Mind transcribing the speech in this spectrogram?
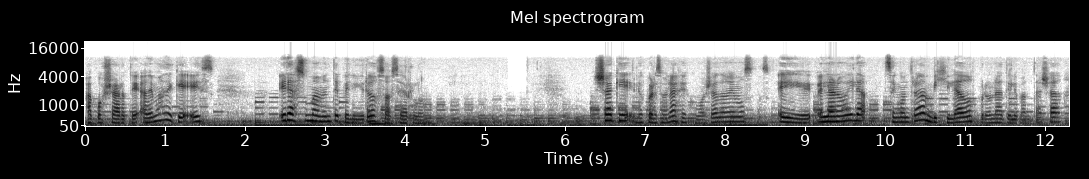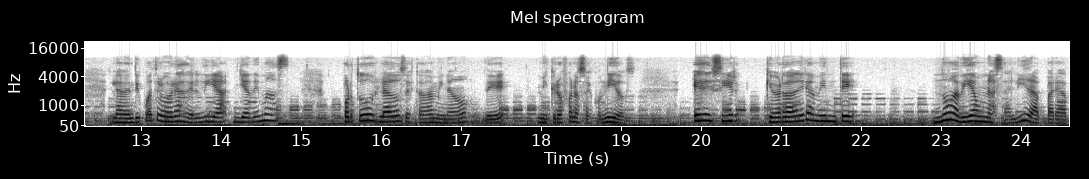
apoyarte, además de que es, era sumamente peligroso hacerlo. Ya que los personajes, como ya sabemos, eh, en la novela se encontraban vigilados por una telepantalla las 24 horas del día y además por todos lados estaban minados de micrófonos escondidos. Es decir, que verdaderamente no había una salida para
